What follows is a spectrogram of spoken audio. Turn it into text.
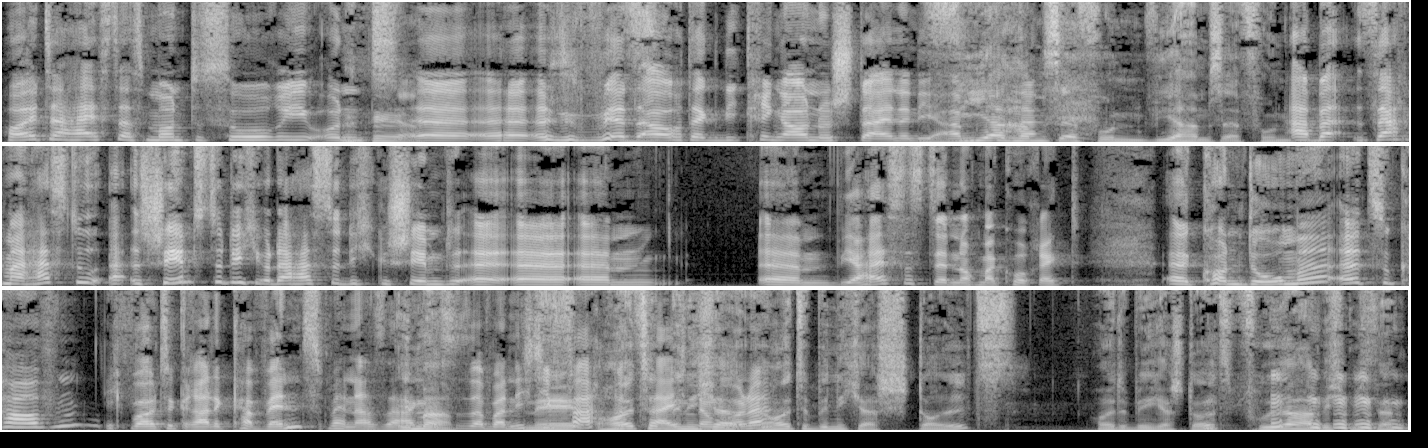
heute heißt das Montessori und Ja. äh, äh, wird auch, die kriegen auch nur Steine, die armen wir haben es erfunden. Wir haben es erfunden. Aber sag mal, hast du, äh, schämst du dich oder hast du dich geschämt, äh, äh, ähm, wie heißt es denn nochmal korrekt? Äh, Kondome äh, zu kaufen? Ich wollte gerade Kavenzmänner sagen, Immer. das ist aber nicht Nee, die heute bin, Fachbezeichnung, ich ja, oder? heute bin ich ja stolz. Heute bin ich ja stolz. Früher habe ich mich dann.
